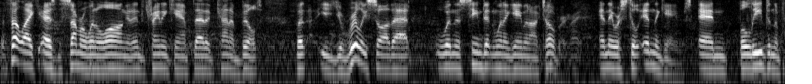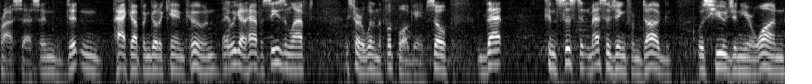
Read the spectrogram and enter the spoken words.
It felt like as the summer went along and into training camp, that had kind of built. But you really saw that when this team didn't win a game in October. Right. And they were still in the games and believed in the process and didn't pack up and go to Cancun. Hey, we got half a season left. They started winning the football game. So that consistent messaging from Doug was huge in year one.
